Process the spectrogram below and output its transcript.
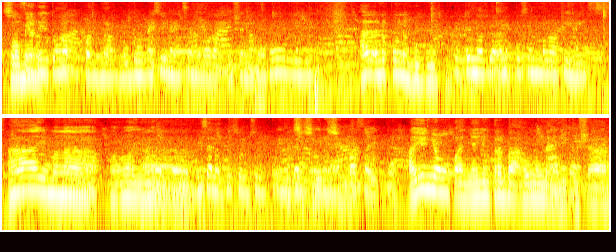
So, kasi meron, dito nga po pag nagbububusi, minsan wala po siya nahuhuli. Ah, ano po nagbububo? Ito nag ano po sa mga kinis. Ah, yung mga, oo, yung mga, Alaga, bisa nagsusud-sud po yung gabi, mga pasay po. ayun yung kanya, yung trabaho nung nandito siya.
